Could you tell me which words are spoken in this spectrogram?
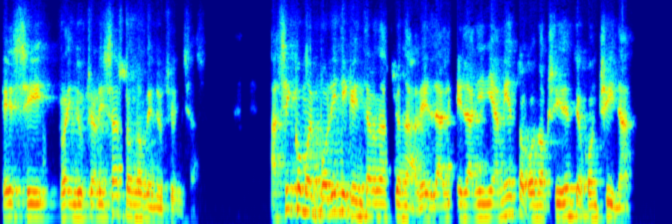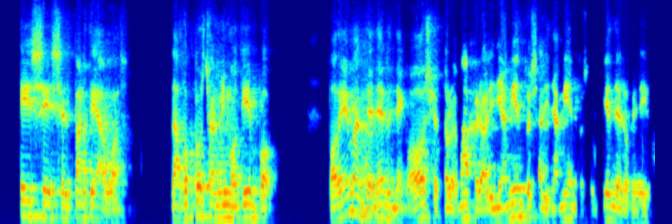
es si reindustrializas o no reindustrializas. Así como en política internacional, el, el alineamiento con Occidente o con China, ese es el parte aguas las dos cosas al mismo tiempo. Podés mantener negocio, todo lo demás, pero alineamiento es alineamiento, ¿se entiende lo que digo?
